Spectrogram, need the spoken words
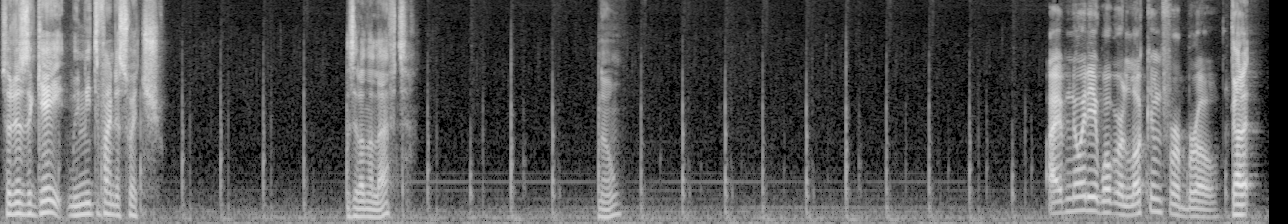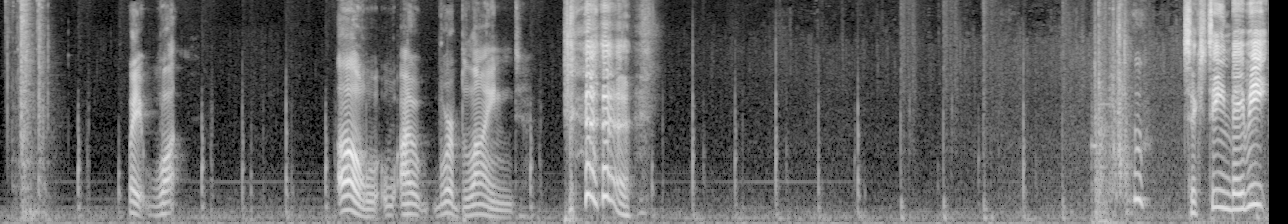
So there's a gate. We need to find a switch. Is it on the left? No. I have no idea what we're looking for, bro. Got it. Wait, what? Oh, I, we're blind. 16, baby.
